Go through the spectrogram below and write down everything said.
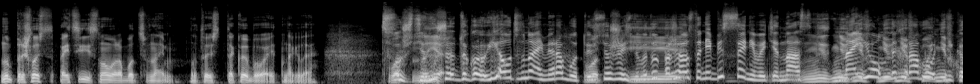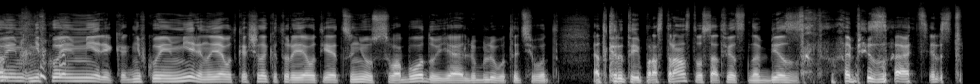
ну, пришлось пойти и снова работать в найм. Ну, то есть такое бывает иногда. Слушайте, вот, ну я... что такое? Я вот в найме работаю вот, всю жизнь. И... Вы тут, пожалуйста, не обесценивайте нас, ни, ни, наемных ни, ни, работников. Ни в, коем, ни в коем мере, как, ни в коем мере, но я вот как человек, который я вот я ценю свободу, я люблю вот эти вот открытые пространства, соответственно, без обязательств,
